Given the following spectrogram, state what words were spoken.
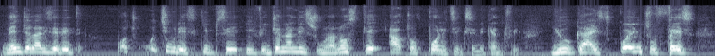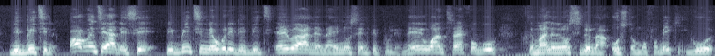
then journalists say they but wetin we dey skip say if a journalist una no stay out of politics in the country? You guys going to face the beating. Already i dey say the beating way they dey beat everyone na innocent people. Dem then one try for go the man dey no sit down na host no more for make e go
